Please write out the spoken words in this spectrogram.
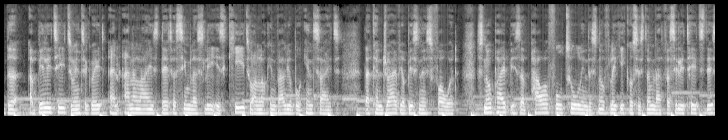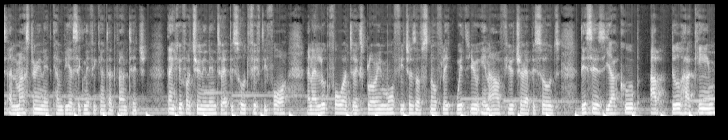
the ability to integrate and analyze data seamlessly is key to unlocking valuable insights that can drive your business forward. Snowpipe is a powerful tool in the Snowflake ecosystem that facilitates this, and mastering it can be a significant advantage. Thank you for tuning in to episode 54, and I look forward to exploring more features of Snowflake with you in our future episodes. This is Yakub Abdul Hakim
